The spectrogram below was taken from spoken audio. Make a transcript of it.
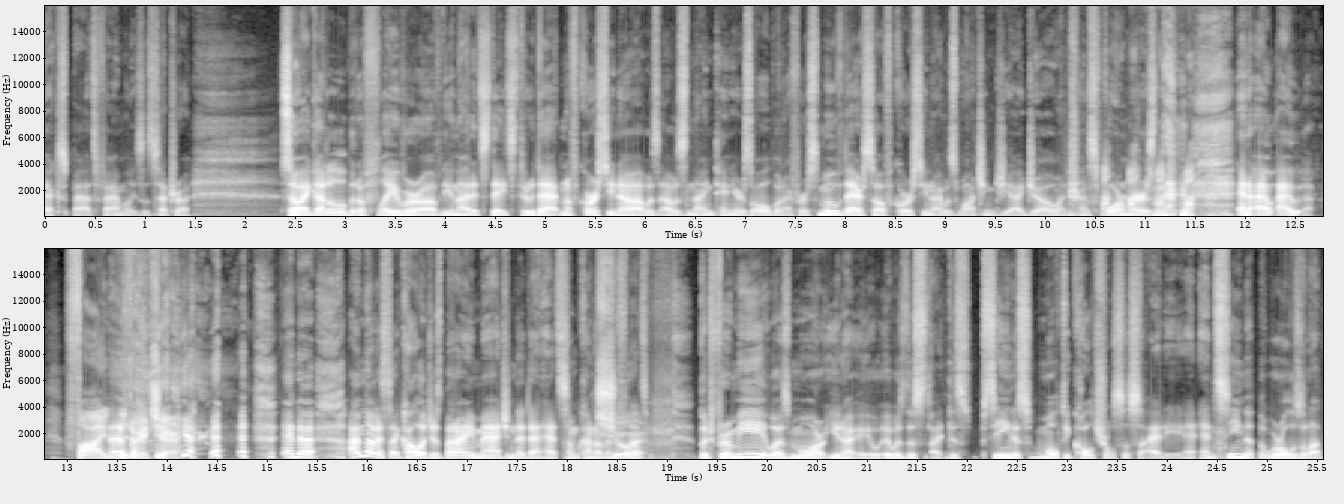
expats, families, etc. So I got a little bit of flavor of the United States through that. And of course, you know, I was I was nine, ten years old when I first moved there. So of course, you know, I was watching G.I. Joe and Transformers and, and I, I fine literature. and uh, I'm not a psychologist, but I imagine that that had some kind of sure. influence. But for me, it was more, you know, it, it was this this seeing this multicultural society and, and, seeing that the world is a lot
